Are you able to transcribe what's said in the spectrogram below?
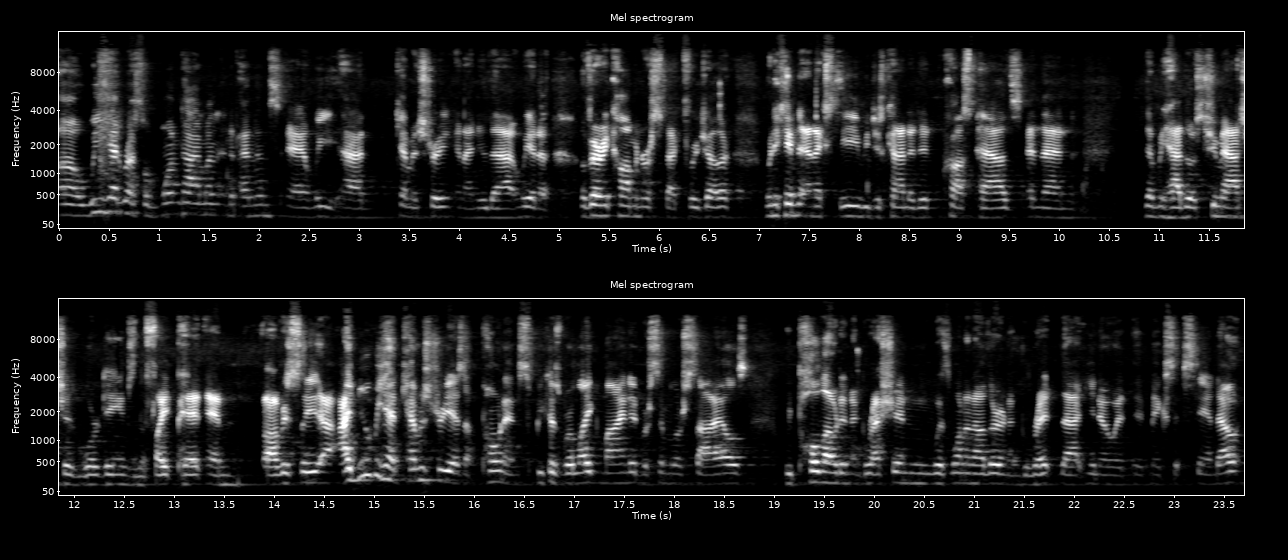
uh, we had wrestled one time on Independence, and we had chemistry, and I knew that. We had a, a very common respect for each other. When he came to NXT, we just kind of didn't cross paths, and then then we had those two matches, War Games and the Fight Pit, and obviously I knew we had chemistry as opponents because we're like-minded, we're similar styles. We pull out an aggression with one another and a grit that you know it, it makes it stand out.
